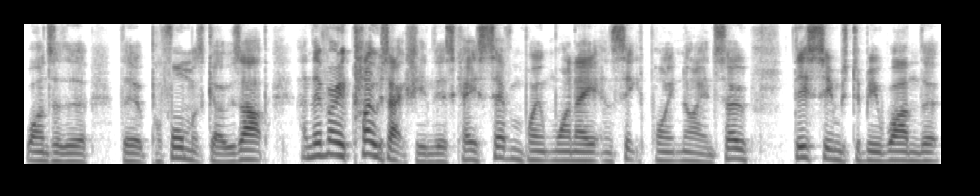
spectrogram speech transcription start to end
once the, the performance goes up. And they're very close actually in this case, 7.18 and 6.9. So this seems to be one that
